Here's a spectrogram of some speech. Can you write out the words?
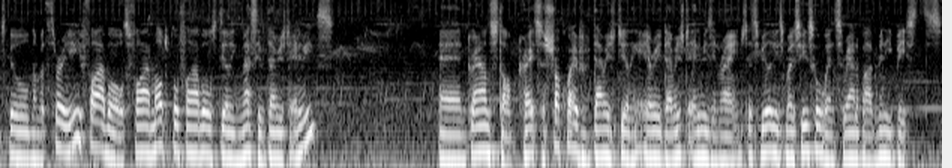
skill number three, fireballs. Fire multiple fireballs dealing massive damage to enemies. And ground stomp creates a shockwave of damage dealing area damage to enemies in range. This ability is most useful when surrounded by many beasts.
